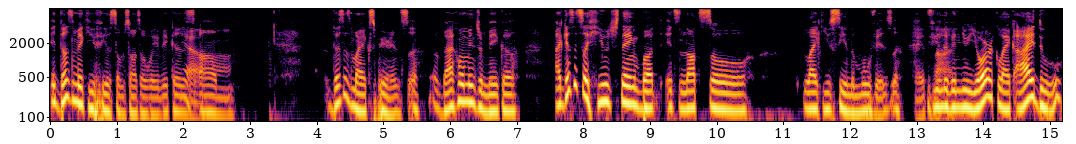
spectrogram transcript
it does make you feel some sort of way because Yeah. um this is my experience uh, back home in Jamaica. I guess it's a huge thing, but it's not so like you see in the movies. It's If you live in New York, like I do,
